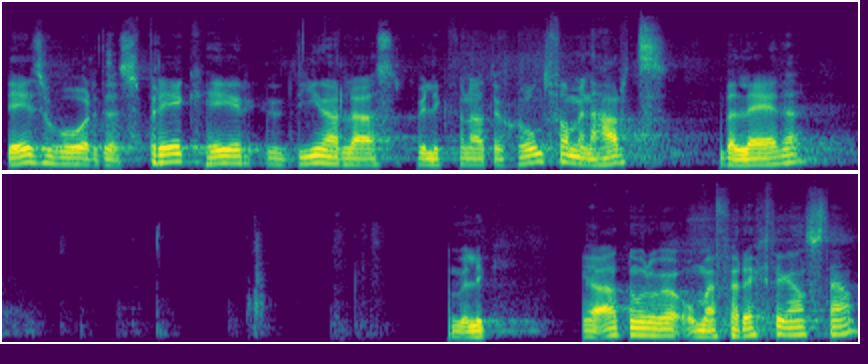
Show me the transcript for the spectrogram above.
deze woorden, spreek Heer, uw dienaar luistert, wil ik vanuit de grond van mijn hart beleiden. Dan wil ik je uitnodigen om even recht te gaan staan.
